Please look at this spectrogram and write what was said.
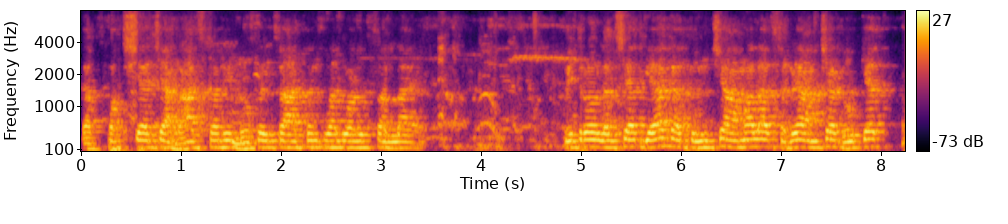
का पक्षाच्या राजकारणी लोकांचा आतंकवाद वाढत चाललाय? मित्र लक्षात घ्या का तुमच्या आम्हाला सगळ्या आमच्या डोक्यात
